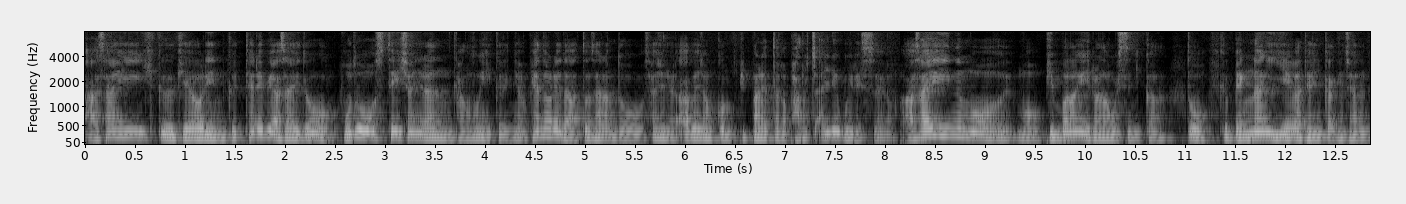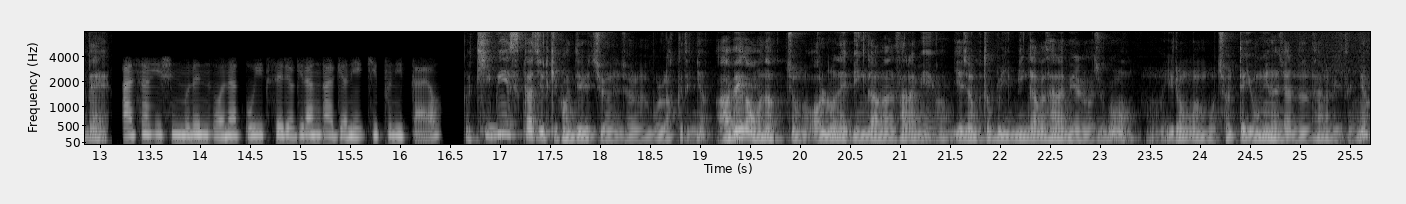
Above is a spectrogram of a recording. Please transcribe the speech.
아사히 그 계열인 그 테레비 아사히도 보도 스테이션이라는 방송이 있거든요. 패널에 나왔던 사람도 사실 아베 정권 비판했다가 바로 잘리고 이랬어요. 아사히는 뭐 뭐 빈번하게 일어나고 있으니까 또 그 맥락이 이해가 되니까 괜찮은데 아사히 신문은 워낙 우익 세력이랑 악연이 깊으니까요. 그 TBS까지 이렇게 건드릴 줄은 저는 몰랐거든요. 아베가 워낙 좀 언론에 민감한 사람이에요. 예전부터 민- 민감한 사람이라가지고 어, 이런 건 뭐 절대 용인하지 않는 사람이거든요.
